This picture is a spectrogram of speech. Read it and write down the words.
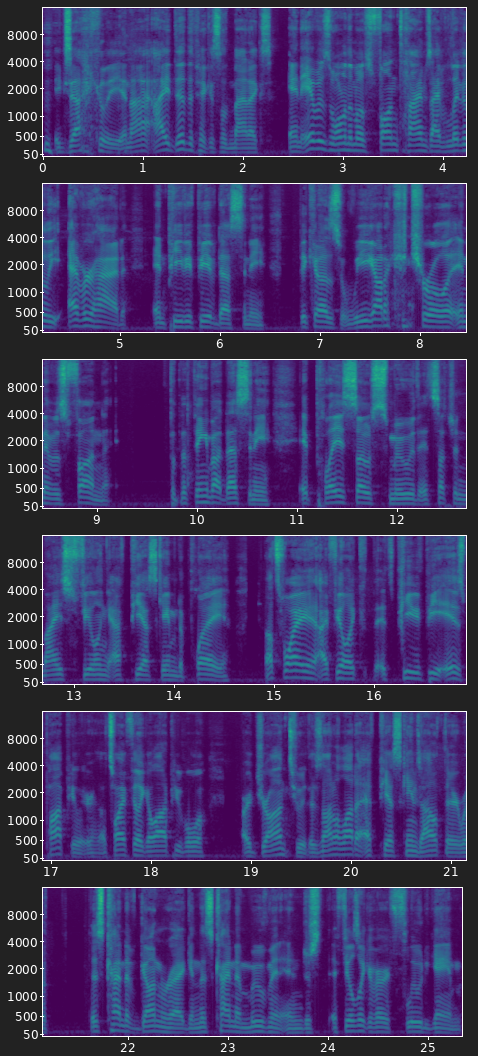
exactly, and I I did the pickups with Maddox, and it was one of the most fun times I've literally ever had in PvP of Destiny because we got to control it and it was fun. But the thing about Destiny, it plays so smooth. It's such a nice feeling FPS game to play. That's why I feel like its PvP is popular. That's why I feel like a lot of people are drawn to it. There's not a lot of FPS games out there with this kind of gun reg and this kind of movement, and just it feels like a very fluid game.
